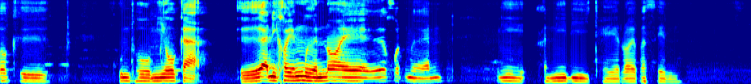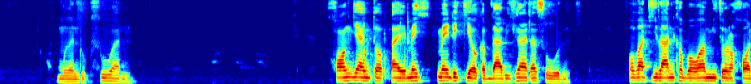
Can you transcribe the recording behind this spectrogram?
ก็คือ คุณโทมิโอกะ เออ อันนี้เขายังเหมือนหน่อย เออโคตรเหมือน นี่อันนี้ดีเทร้อยเปอร์เซ็นต์เหมือนทุกส่วน ของอย่างต่อไปไม่ไม่ได้เกี่ยวกับดาบพิฆาตอสูรเพราะว่าที่ร้านเขาบอกว่ามีตัวละคร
